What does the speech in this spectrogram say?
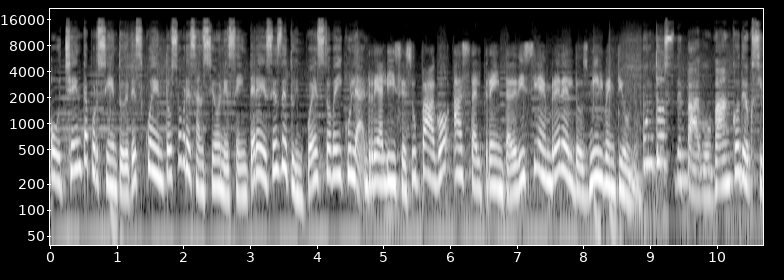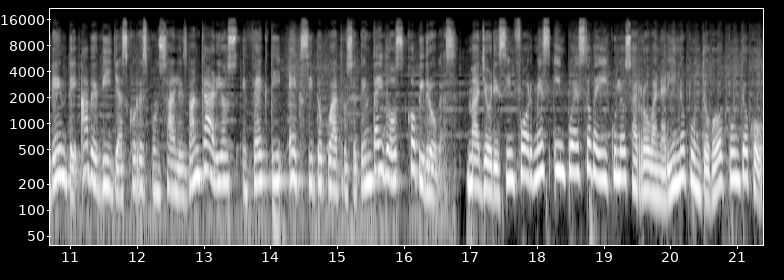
80% de descuento sobre sanciones e intereses de tu impuesto vehicular. Realice su pago hasta el 30 de diciembre del 2021. Puntos de pago Banco de Occidente, Avevillas, corresponsales bancarios, Efecti, Éxito 472, Copidrogas. Mayores informes impuesto vehículos arroba narino.gov.co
